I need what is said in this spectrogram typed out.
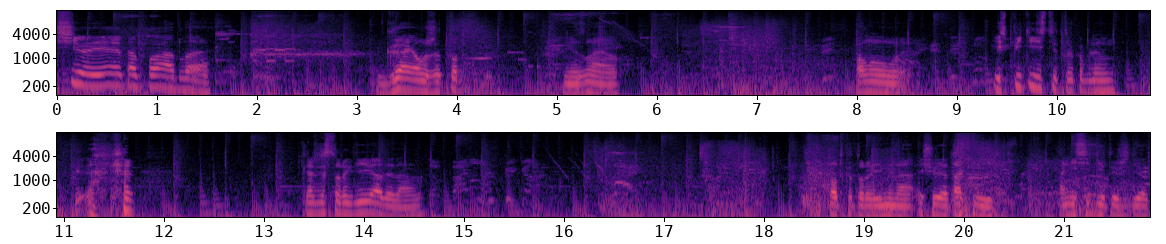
Еще и это падла. Гайл же тот, не знаю. По-моему, из 50 только, блин, каждый 49 там. Тот, который именно еще и атакует, а не сидит и ждет.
